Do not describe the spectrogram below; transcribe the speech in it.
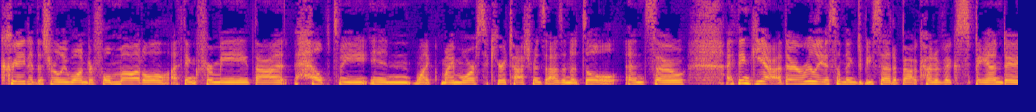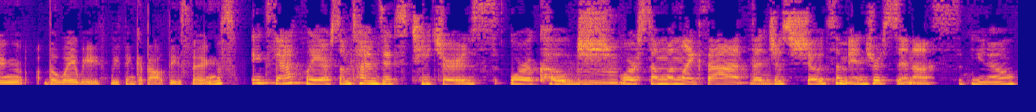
created this really wonderful model. I think for me that helped me in like my more secure attachments as an adult. And so, I think yeah, there really is something to be said about kind of expanding the way we we think about these things. Exactly. Or sometimes it's teachers or a coach Mm-hmm. or someone like that that just showed some interest in us, you know,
